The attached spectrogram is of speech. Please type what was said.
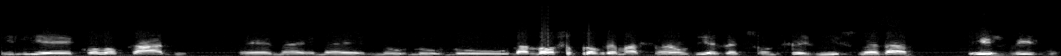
ele é colocado é, né, né, no, no, no, na nossa programação de execução de serviço, né, da, ele mesmo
